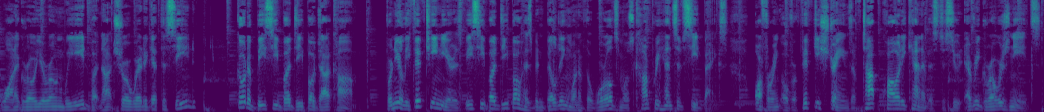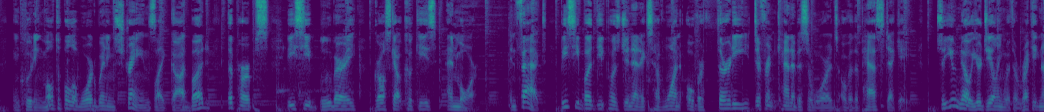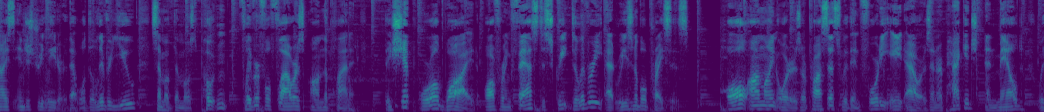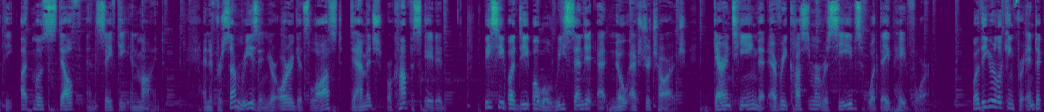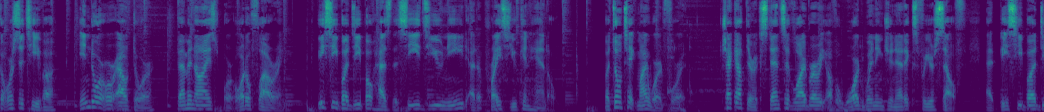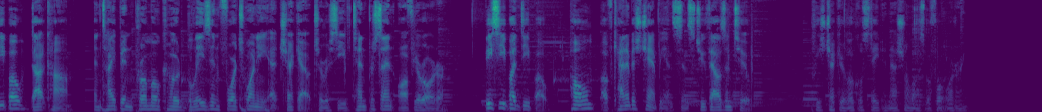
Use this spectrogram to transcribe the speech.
Want to grow your own weed but not sure where to get the seed? Go to bcbuddepot.com. For nearly 15 years, BC Bud Depot has been building one of the world's most comprehensive seed banks, offering over 50 strains of top quality cannabis to suit every grower's needs, including multiple award winning strains like Godbud, The Purps, BC Blueberry, Girl Scout Cookies, and more. In fact, BC Bud Depot's genetics have won over 30 different cannabis awards over the past decade so you know you're dealing with a recognized industry leader that will deliver you some of the most potent, flavorful flowers on the planet. They ship worldwide, offering fast, discreet delivery at reasonable prices. All online orders are processed within 48 hours and are packaged and mailed with the utmost stealth and safety in mind. And if for some reason your order gets lost, damaged, or confiscated, BC Bud Depot will resend it at no extra charge guaranteeing that every customer receives what they paid for. Whether you're looking for indica or sativa, indoor or outdoor, feminized or auto flowering, BC Bud Depot has the seeds you need at a price you can handle. But don't take my word for it. Check out their extensive library of award winning genetics for yourself at bcbuddepot.com and type in promo code BLAZIN420 at checkout to receive 10% off your order. BC Bud Depot home of cannabis champions since 2002. Please check your local state and national laws before ordering.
